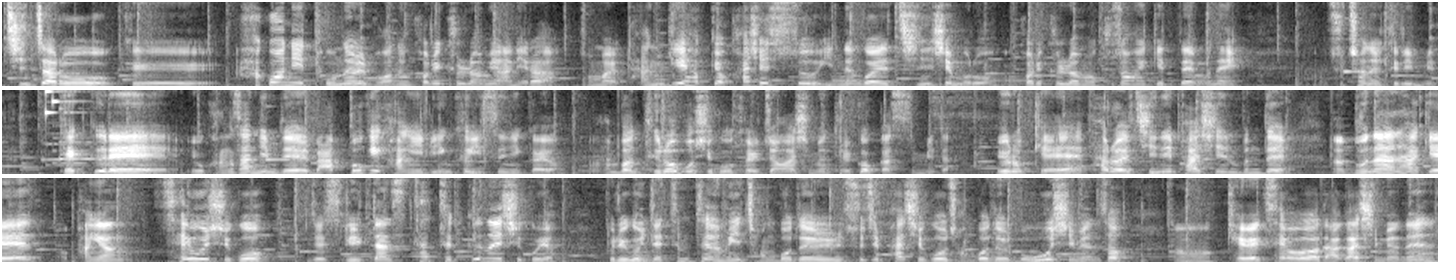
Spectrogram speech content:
진짜로 그 학원이 돈을 버는 커리큘럼이 아니라 정말 단기 합격하실 수 있는 거에 진심으로 커리큘럼을 구성했기 때문에 추천을 드립니다. 댓글에 요 강사님들 맛보기 강의 링크 있으니까요. 한번 들어보시고 결정하시면 될 것 같습니다. 이렇게 8월 진입하시는 분들 어, 무난하게 방향 세우시고 이제 일단 스타트 끊으시고요. 그리고 이제 틈틈이 정보들 수집하시고 정보들 모으시면서 어, 계획 세워 나가시면은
